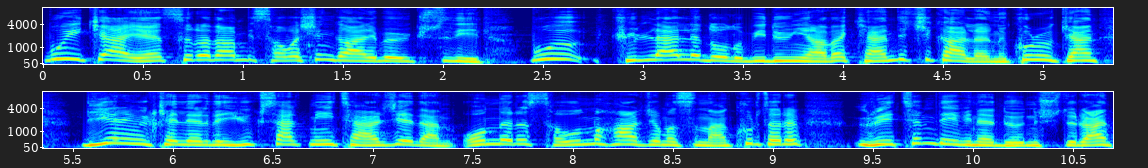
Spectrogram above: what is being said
Bu hikaye sıradan bir savaşın galibi öyküsü değil. Bu küllerle dolu bir dünyada kendi çıkarlarını kururken diğer ülkeleri de yükseltmeyi tercih eden, onları savunma harcamasından kurtarıp üretim devine dönüştüren,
